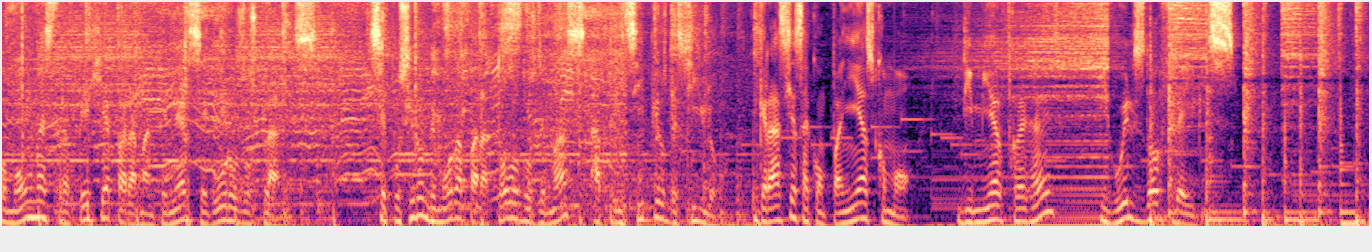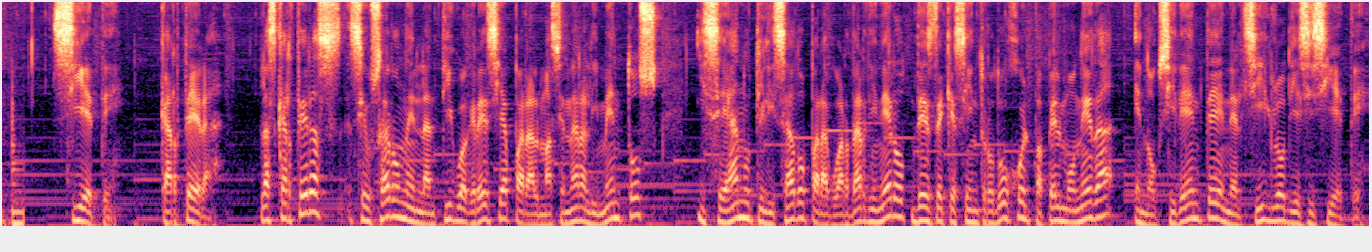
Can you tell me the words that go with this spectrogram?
como una estrategia para mantener seguros los planes. Se pusieron de moda para todos los demás a principios de siglo, gracias a compañías como Dimier Frege y Wilsdorf Davis. 7. Cartera. Las carteras se usaron en la antigua Grecia para almacenar alimentos y se han utilizado para guardar dinero desde que se introdujo el papel moneda en Occidente en el siglo XVII.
